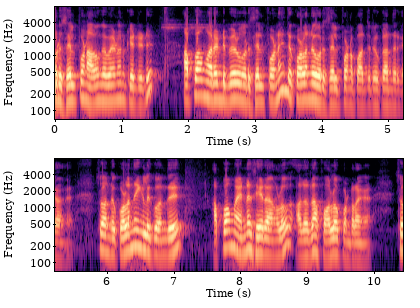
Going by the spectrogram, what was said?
ஒரு செல்ஃபோன் அவங்க வேணும்னு கேட்டுட்டு அப்பா அம்மா ரெண்டு பேரும் ஒரு செல்ஃபோனை இந்த குழந்தை ஒரு செல்ஃபோனை பார்த்துட்டு உட்காந்துருக்காங்க ஸோ அந்த குழந்தைங்களுக்கு வந்து அப்பா அம்மா என்ன செய்கிறாங்களோ அதை தான் ஃபாலோ பண்ணுறாங்க ஸோ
